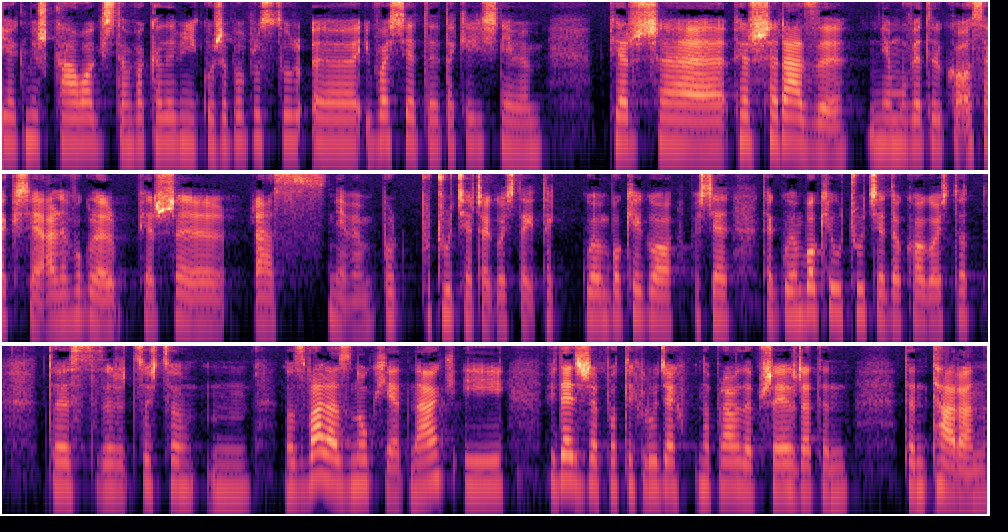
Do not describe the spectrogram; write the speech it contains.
jak mieszkała gdzieś tam w akademiku, że po prostu yy, i właśnie te takie, nie wiem, pierwsze, pierwsze razy, nie mówię tylko o seksie, ale w ogóle pierwszy raz, nie wiem, po, poczucie czegoś tak, tak, głębokiego, właśnie tak głębokie uczucie do kogoś, to, to jest coś, co mm, no, zwala z nóg jednak i widać, że po tych ludziach naprawdę przejeżdża ten, ten taran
